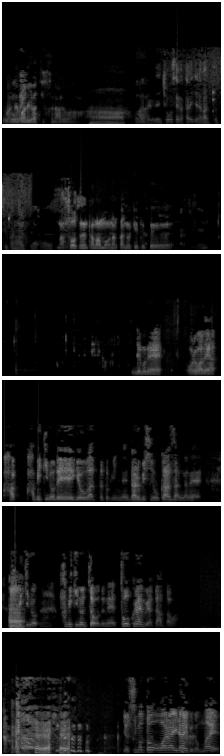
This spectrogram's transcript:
すえ。まあ、粘りがよ。ちっすね、あれは。あまだ全然調整が足りてなかったっていう感じだったよねまあ、そうですね。球もなんか抜けてて。でもね、俺はね、は、はびきので営業があった時にね、ダルビッシュのお母さんがね、うんはびきの、はびきの町でね、トークライブやってはったわ。吉本お笑いライブの前、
